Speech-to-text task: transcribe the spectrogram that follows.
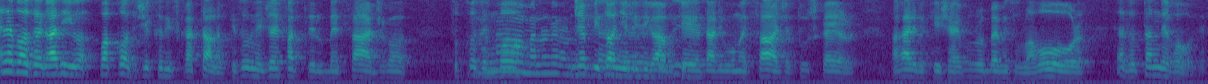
E le cose negative, qualcosa cerca di scattarle, perché secondo me già hai fatto il messaggio, co- sono cose Ma un no, po'. ma non era un c'è bisogno di litigare così. perché ti arriva un messaggio tu scherzi, magari perché c'hai problemi sul lavoro, sai, sono tante cose.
